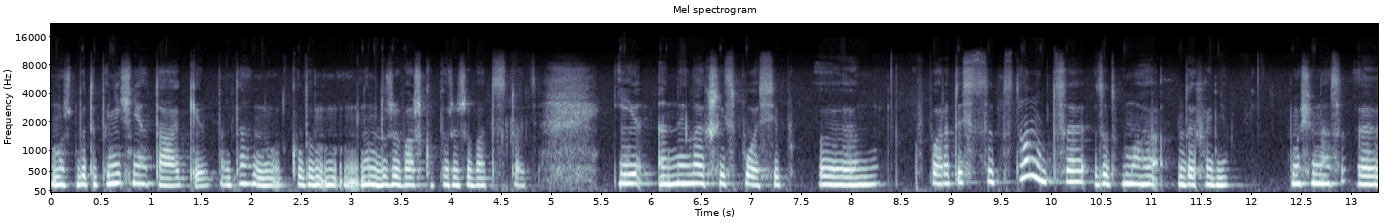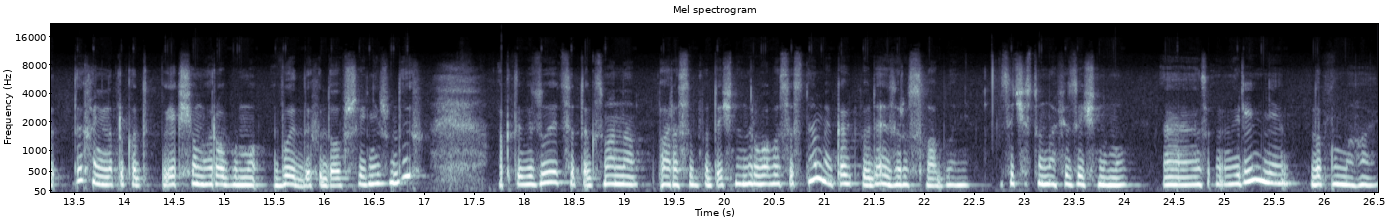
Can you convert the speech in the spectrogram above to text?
можуть бути панічні атаки, там, та? ну, коли нам дуже важко переживати ситуацію. І найлегший спосіб е, впоратися з цим станом це за допомогою дихання. Тому що у нас е, дихання, наприклад, якщо ми робимо видих довший, ніж вдих, активізується так звана парасимпатична нервова система, яка відповідає за розслаблення. Це чисто на фізичному е, рівні допомагає.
